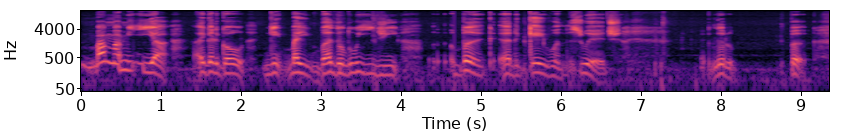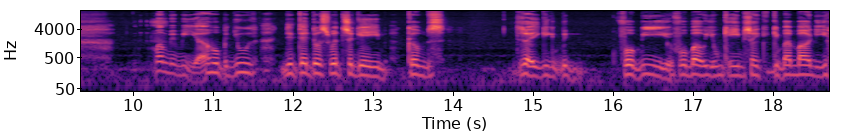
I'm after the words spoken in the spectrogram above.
Mamma mia! I gotta go get my brother Luigi a book and a game on the Switch. A little book. Mamma mia, I hope a new Nintendo Switch game comes so I can get for me, for Mario games, so I can get my money.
